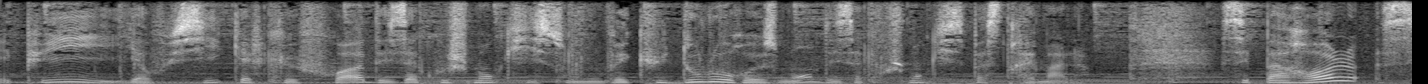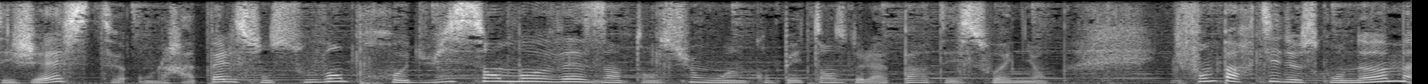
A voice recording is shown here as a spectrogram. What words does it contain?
Et puis, il y a aussi quelquefois des accouchements qui sont vécus douloureusement, des accouchements qui se passent très mal. Ces paroles, ces gestes, on le rappelle, sont souvent produits sans mauvaise intention ou incompétence de la part des soignants. Ils font partie de ce qu'on nomme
